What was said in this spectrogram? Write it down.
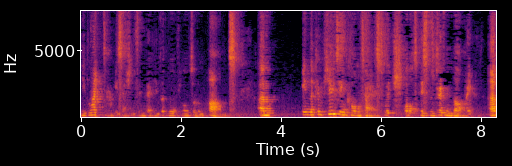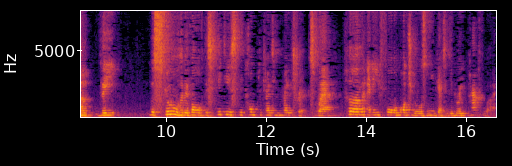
you'd like to have your sessions embedded, but an awful lot of them aren't. Um, in the computing context, which a lot of this was driven by, um, the, the school had evolved this hideously complicated matrix where perm any four modules and you get a degree pathway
